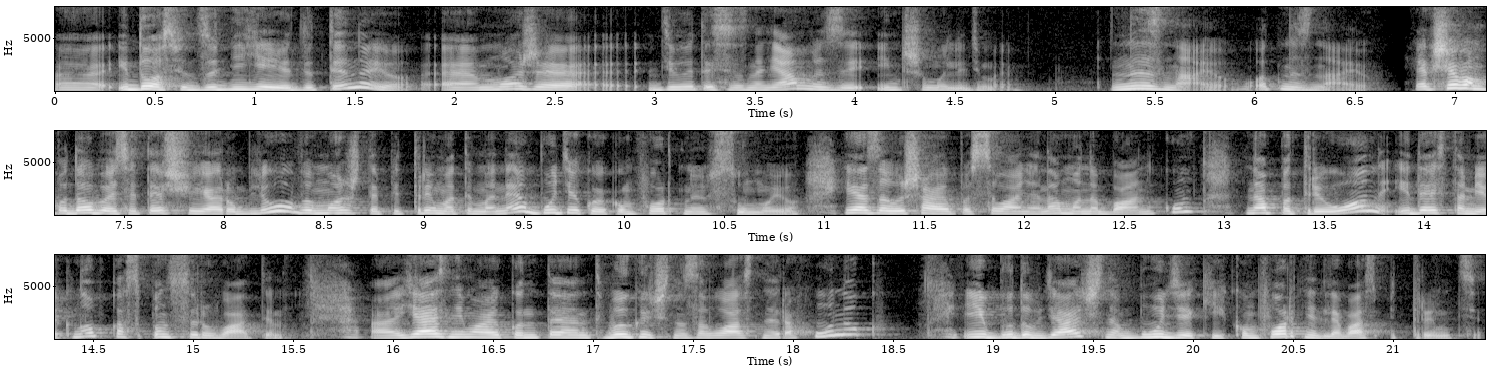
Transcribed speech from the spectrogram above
е, і досвід з однією дитиною, е, може ділитися знаннями з іншими людьми. Не знаю, от не знаю. Якщо вам подобається те, що я роблю, ви можете підтримати мене будь-якою комфортною сумою. Я залишаю посилання на Монобанку, на Patreon і десь там є кнопка спонсорувати. Е, Я знімаю контент виключно за власний рахунок і буду вдячна будь-якій комфортній для вас підтримці.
